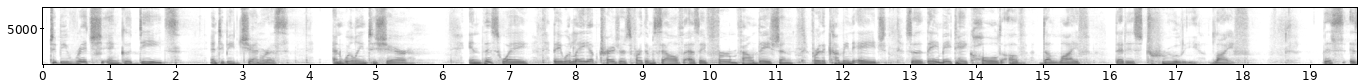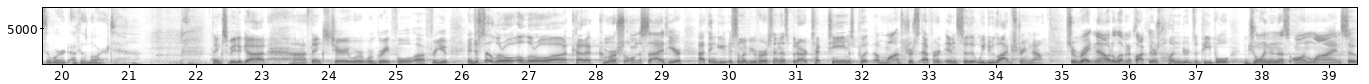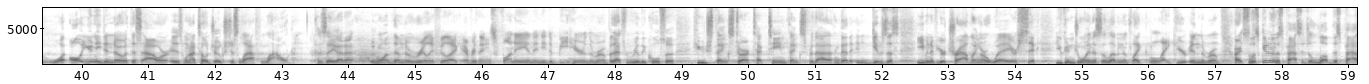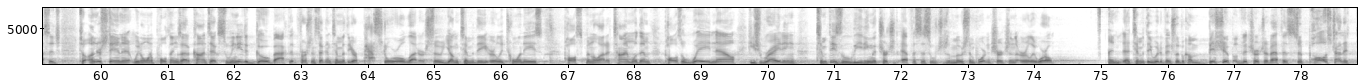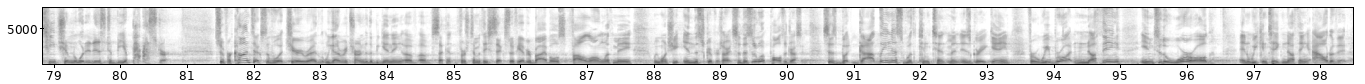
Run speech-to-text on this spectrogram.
to be rich in good deeds, and to be generous and willing to share. In this way, they will lay up treasures for themselves as a firm foundation for the coming age, so that they may take hold of the life that is truly life. This is the word of the Lord. Thanks be to God. Uh, thanks, Cherry. We're, we're grateful uh, for you. And just a little, a little uh, kind of commercial on the side here. I think you, some of you have heard us saying this, but our tech team has put a monstrous effort in so that we do live stream now. So right now at 11 o'clock, there's hundreds of people joining us online. So what, all you need to know at this hour is when I tell jokes, just laugh loud because they gotta we want them to really feel like everything's funny and they need to be here in the room. But that's really cool. So huge thanks to our tech team. Thanks for that. I think that it gives us even if you're traveling or away or sick you can join us at 11 it's like like you're in the room. All right so let's get into this passage. I love this passage. To understand it we don't want to pull things out of context. So we need to go back. That first and second timothy are pastoral letters. So young timothy early 20s paul spent a lot of time with him. Paul's away now. He's writing. Timothy's leading the church at ephesus which is the most important church in the early world. And uh, Timothy would eventually become bishop of the church of Ephesus. So Paul's trying to teach him what it is to be a pastor. So, for context of what Cherry read, we got to return to the beginning of, of second, 1 Timothy 6. So, if you have your Bibles, follow along with me. We want you in the scriptures. All right, so this is what Paul's addressing. It says, But godliness with contentment is great gain. For we brought nothing into the world, and we can take nothing out of it.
